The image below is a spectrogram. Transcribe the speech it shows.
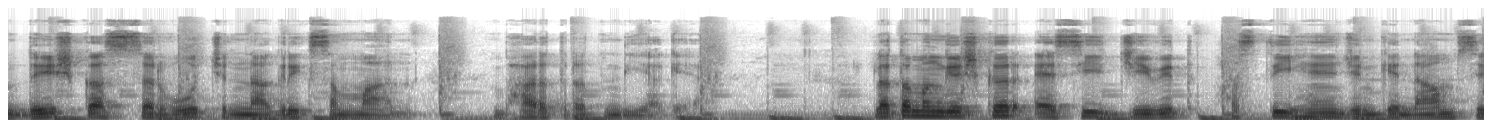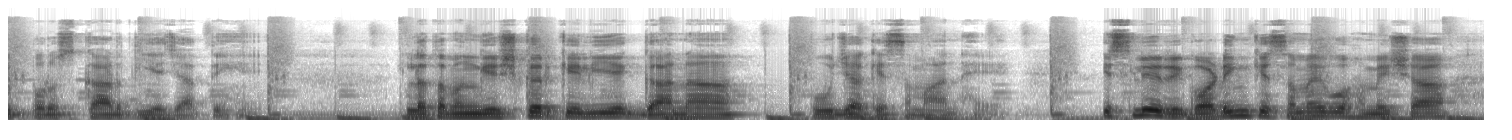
देश का सर्वोच्च नागरिक सम्मान भारत रत्न दिया गया। लता मंगेशकर ऐसी जीवित हस्ती हैं जिनके नाम से पुरस्कार दिए जाते हैं। लता मंगेशकर के लिए गाना पूजा के समान है। इसलिए रिकॉर्डिंग के समय वो हमेशा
